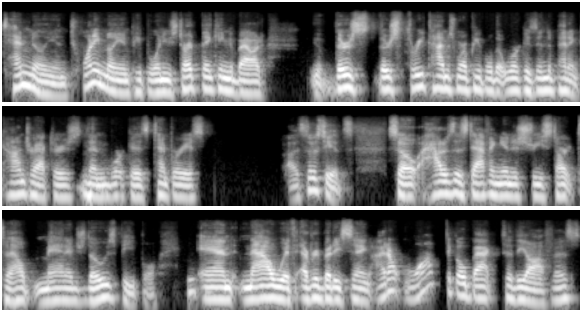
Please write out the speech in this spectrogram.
10 million, 20 million people when you start thinking about you know, there's there's three times more people that work as independent contractors mm-hmm. than work as temporary associates. So, how does the staffing industry start to help manage those people? And now, with everybody saying, I don't want to go back to the office,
